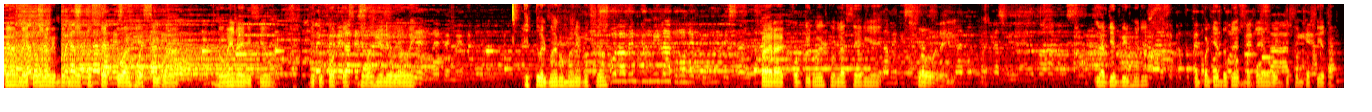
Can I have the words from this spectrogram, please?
te habla y te da la bienvenida a esta septuagésima novena edición de tu podcast Evangelio de hoy. Es tu hermano Mario Lucio para continuar con la serie sobre las 10 vírgenes compartiéndote Mateo 25.7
